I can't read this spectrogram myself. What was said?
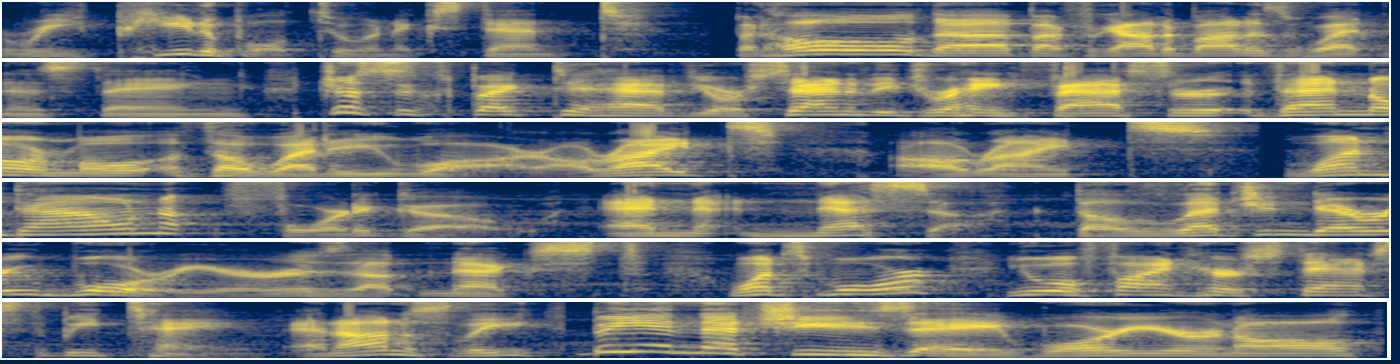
repeatable to an extent. But hold up, I forgot about his wetness thing. Just expect to have your sanity drain faster than normal the wetter you are, alright? Alright. One down, four to go. And Nessa, the legendary warrior, is up next. Once more, you will find her stats to be tame, and honestly, being that she's a warrior and all,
